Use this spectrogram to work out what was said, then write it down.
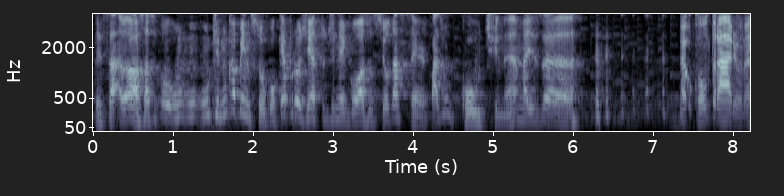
Pensar. Ó, só se for um, um- um que nunca pensou, qualquer projeto de negócio seu dá certo. Quase um coach, né? Mas ah, É o contrário, né?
